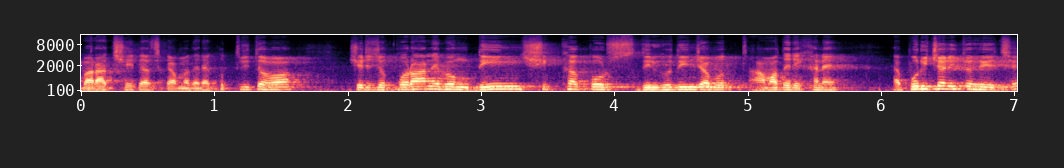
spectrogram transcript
বা রাজশাহীতে আজকে আমাদের একত্রিত হওয়া, সেটা হচ্ছে কোরআন এবং দিন শিক্ষা কোর্স দীর্ঘদিন যাবৎ আমাদের এখানে পরিচালিত হয়েছে।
